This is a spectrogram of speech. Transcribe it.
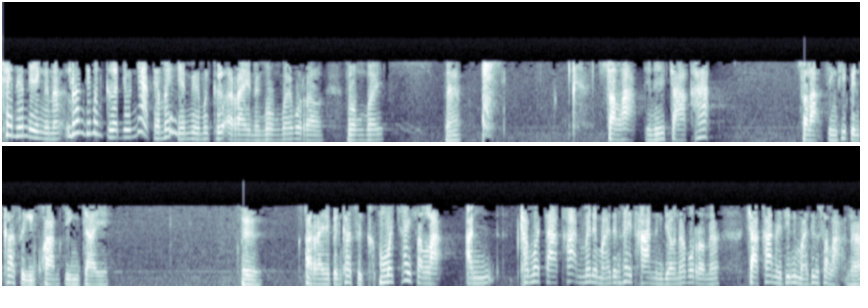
แค่นั้นเองนะเรื่องที่มันเกิดอยู่เนี่ยแต่ไม่เห็นเนี่ยมันคืออะไรนะงงไหมพวกเรางงไหมนะสละทีนี้จาคะ สละสิ่งที่เป็นค่าสึกความจริงใจ เออ อะไรเป็นค่าสึกไม่ใช่สละ อันคำว่าจาคะไม่ได้หมายถึงให้ทานหนึ่งเดียวนะพวกเรานะจาคะในที่นี้หมายถึงสละนะ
